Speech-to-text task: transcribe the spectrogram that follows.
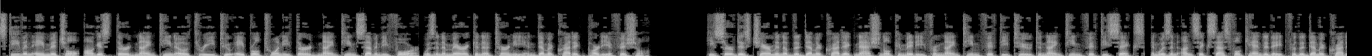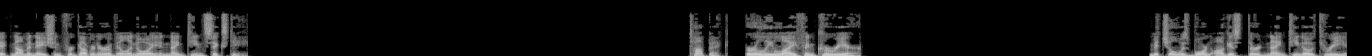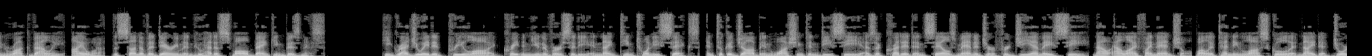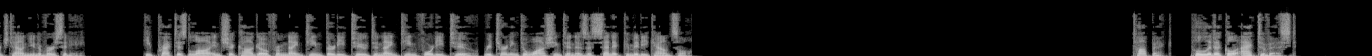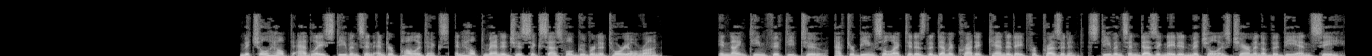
Stephen A. Mitchell August 3, 1903 to April 23, 1974 was an American attorney and Democratic Party official. He served as chairman of the Democratic National Committee from 1952 to 1956, and was an unsuccessful candidate for the Democratic nomination for governor of Illinois in 1960. Early life and career Mitchell was born August 3, 1903 in Rock Valley, Iowa, the son of a dairyman who had a small banking business. He graduated pre-law at Creighton University in 1926, and took a job in Washington, D.C. as a credit and sales manager for GMAC now Ally Financial while attending law school at night at Georgetown University. He practiced law in Chicago from 1932 to 1942, returning to Washington as a Senate committee counsel. Political activist Mitchell helped Adlai Stevenson enter politics, and helped manage his successful gubernatorial run. In 1952, after being selected as the Democratic candidate for president, Stevenson designated Mitchell as chairman of the DNC.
